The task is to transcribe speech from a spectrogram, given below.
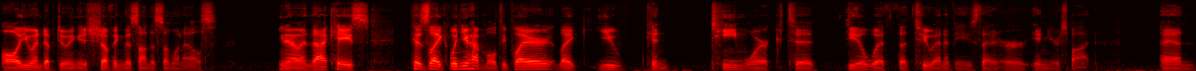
all you end up doing is shoving this onto someone else. You know, in that case, because like when you have multiplayer, like you can teamwork to deal with the two enemies that are in your spot, and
